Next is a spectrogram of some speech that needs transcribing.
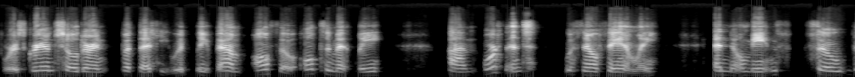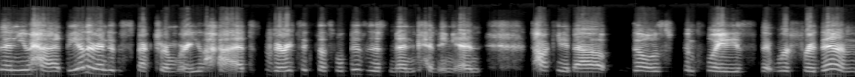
for his grandchildren, but that he would leave them also ultimately um, orphaned with no family and no means. So then you had the other end of the spectrum where you had very successful businessmen coming in talking about those employees that were for them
